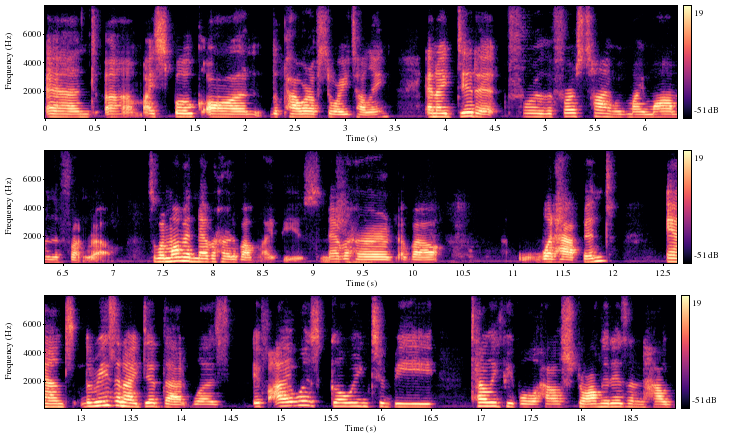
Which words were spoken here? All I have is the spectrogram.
and um, I spoke on the power of storytelling, and I did it for the first time with my mom in the front row So my mom had never heard about my abuse, never heard about what happened. And the reason I did that was if I was going to be telling people how strong it is and how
